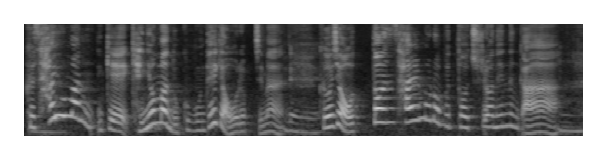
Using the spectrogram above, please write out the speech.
그 사유만 이렇게 개념만 놓고 보면 되게 어렵지만 네. 그것이 어떤 삶으로부터 출현했는가 음.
